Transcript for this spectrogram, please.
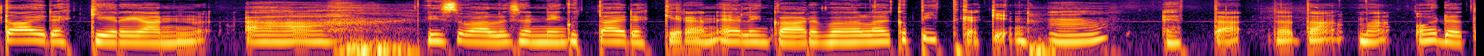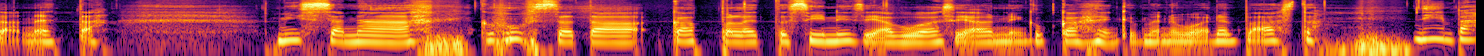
taidekirjan, äh, visuaalisen niin kuin taidekirjan elinkaari voi olla aika pitkäkin. Mm. Että tota, mä odotan, että missä nämä 600 kappaletta sinisiä vuosia on niin kuin 20 vuoden päästä. Niinpä.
